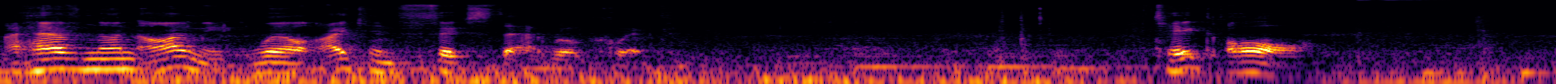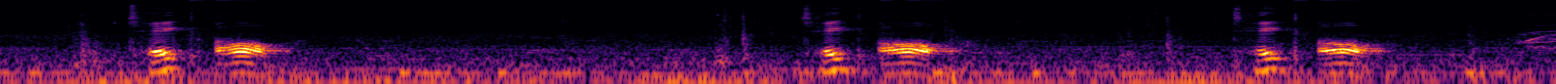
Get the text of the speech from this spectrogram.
I have none on me. Well, I can fix that real quick. Take all. Take all. Take all. Take all.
